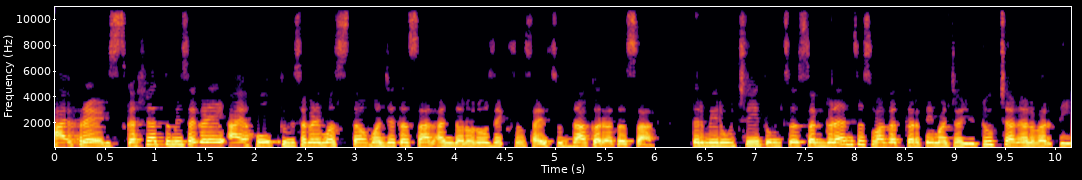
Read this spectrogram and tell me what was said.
हाय फ्रेंड्स कशात तुम्ही सगळे? आय होप तुम्ही सगळे मस्त मजेत असाल आणि दररोज एक्सरसाइज सुद्धा करत असाल. तर मी रुची तुमचं सगळ्यांचं स्वागत करते माझ्या युट्यूब चॅनलवरती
